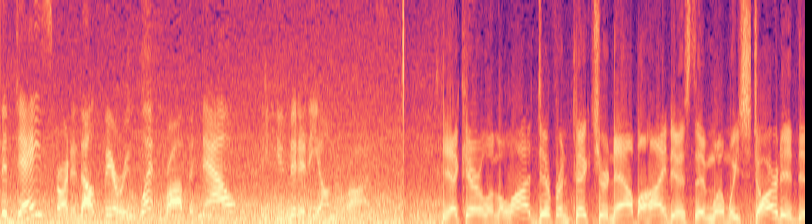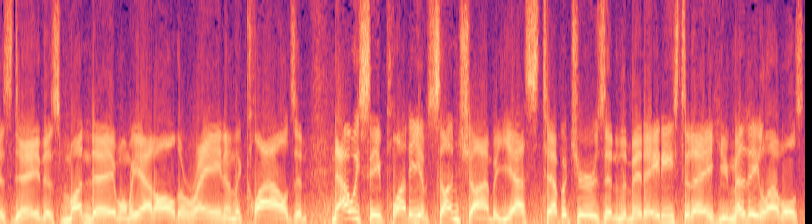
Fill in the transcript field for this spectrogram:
the day started out very wet, Rob, but now the humidity on the rise. Yeah, Carolyn, a lot different picture now behind us than when we started this day, this Monday, when we had all the rain and the clouds. And now we see plenty of sunshine. But yes, temperatures in the mid 80s today, humidity levels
